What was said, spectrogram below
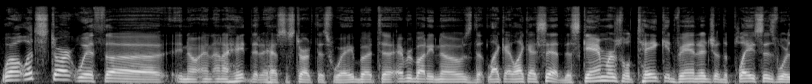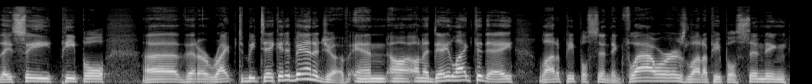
Well, let's start with, uh, you know, and, and, I hate that it has to start this way, but uh, everybody knows that, like I, like I said, the scammers will take advantage of the places where they see people uh, that are ripe to be taken advantage of. And uh, on a day like today, a lot of people sending flowers, a lot of people sending,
